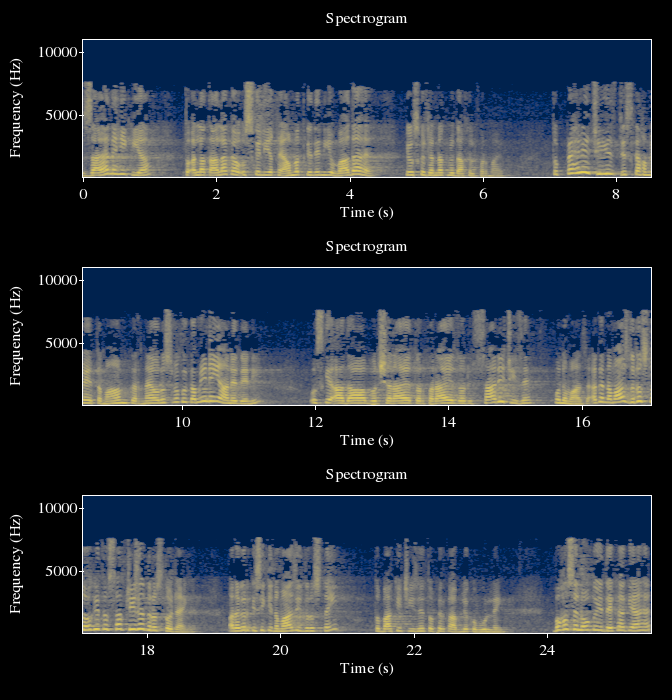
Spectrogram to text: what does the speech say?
ضائع نہیں کیا، تو اللہ تعالیٰ کا اس کے لیے قیامت کے دن یہ وعدہ ہے کہ اس کو جنت میں داخل فرمائے۔ گا تو پہلی چیز جس کا ہمیں اہتمام کرنا ہے اور اس میں کوئی کمی نہیں آنے دینی، اس کے آداب اور شرائط اور فرائض اور ساری چیزیں، وہ نماز ہے۔ اگر نماز درست ہوگی تو سب چیزیں درست ہو جائیں گی۔ اور اگر کسی کی نماز ہی درست نہیں، تو باقی چیزیں تو پھر قابل قبول نہیں۔ بہت سے لوگوں کو یہ دیکھا گیا ہے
